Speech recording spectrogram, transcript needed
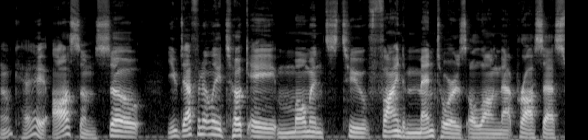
Okay, awesome. So you definitely took a moment to find mentors along that process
